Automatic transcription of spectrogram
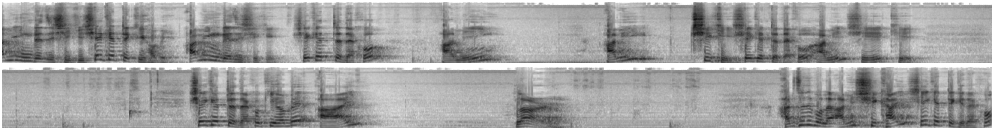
আমি ইংরেজি শিখি, সেক্ষেত্রে কি হবে? আমি ইংরেজি শিখি, সেক্ষেত্রে দেখো আমি আমি শিখি, সেক্ষেত্রে দেখো আমি শিখি। সেই ক্ষেত্রে দেখো কি হবে? আই লার্ন আর যদি বলে আমি শিখাই সেই ক্ষেত্রে কি দেখো?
